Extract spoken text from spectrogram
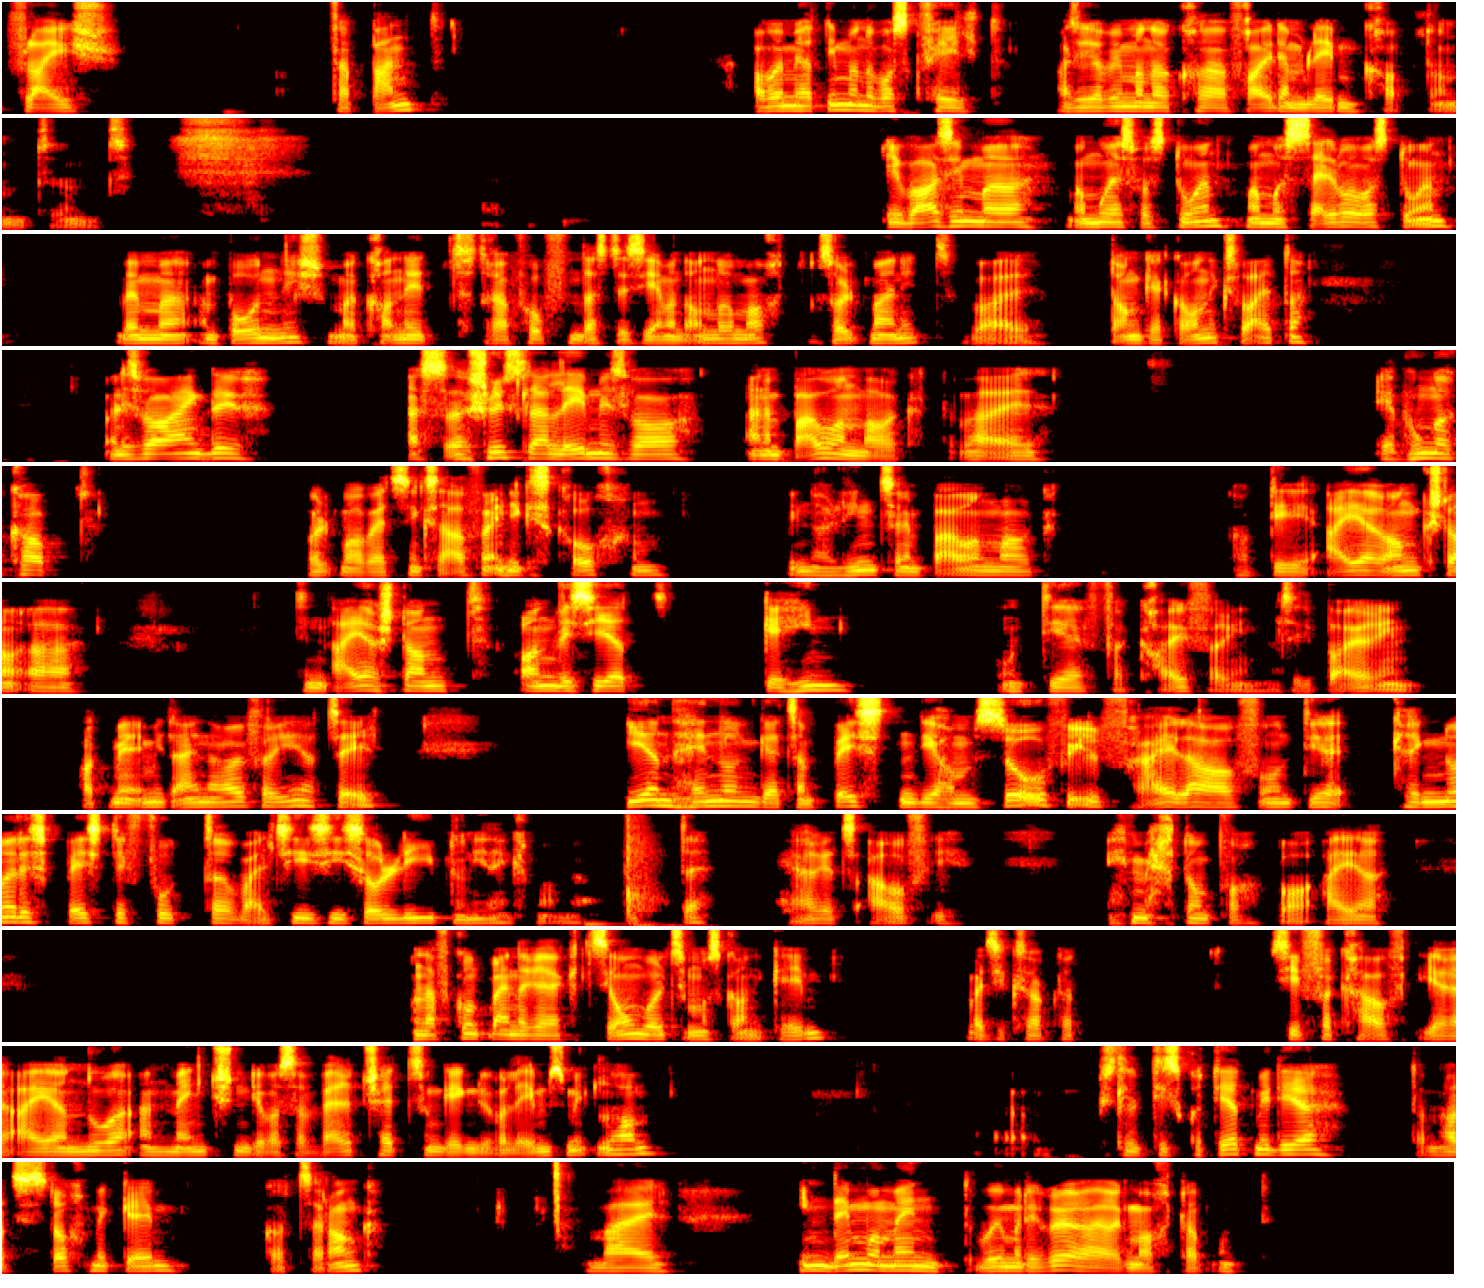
Fleisch verbannt. Aber mir hat immer noch was gefehlt. Also ich habe immer noch keine Freude am Leben gehabt und, und ich weiß immer, man muss was tun, man muss selber was tun, wenn man am Boden ist. Man kann nicht darauf hoffen, dass das jemand anderer macht. Sollte man nicht, weil dann geht gar nichts weiter. Und es war eigentlich, also ein Schlüsselerlebnis war an einem Bauernmarkt, weil ich habe Hunger gehabt, wollte mir aber jetzt nichts Aufwendiges kochen, bin halt hin zu einem Bauernmarkt, habe die Eier äh, den Eierstand anvisiert, gehe hin und die Verkäuferin, also die Bäuerin, hat mir mit einer Euphorie erzählt, ihren Händlern geht's am besten, die haben so viel Freilauf und die kriegen nur das beste Futter, weil sie sie so liebt. Und ich denke, Mama, bitte, hör jetzt auf, ich, ich möchte einfach ein paar Eier. Und aufgrund meiner Reaktion wollte sie mir es gar nicht geben, weil sie gesagt hat, sie verkauft ihre Eier nur an Menschen, die was eine Wertschätzung gegenüber Lebensmitteln haben. Äh, ein bisschen diskutiert mit ihr, dann hat sie es doch mitgegeben, Gott sei Dank. Weil in dem Moment, wo ich mir die Rühreier gemacht habe und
